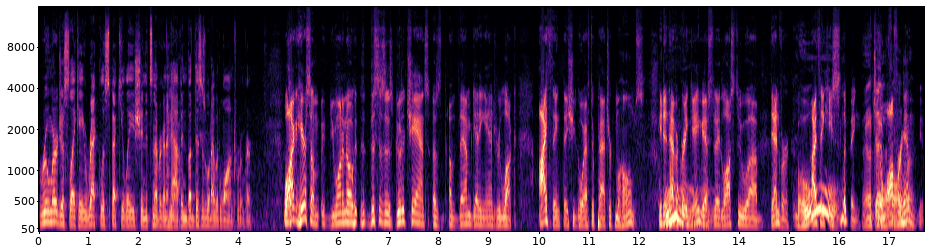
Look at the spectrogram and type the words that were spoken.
rumor, just like a reckless speculation. It's never going to happen, but this is what I would want rumor. Well, I hear some. You want to know? This is as good a chance as of them getting Andrew Luck. I think they should go after Patrick Mahomes. He didn't have a great game yesterday. Lost to uh, Denver. I think he's slipping. That's so offer falling him.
